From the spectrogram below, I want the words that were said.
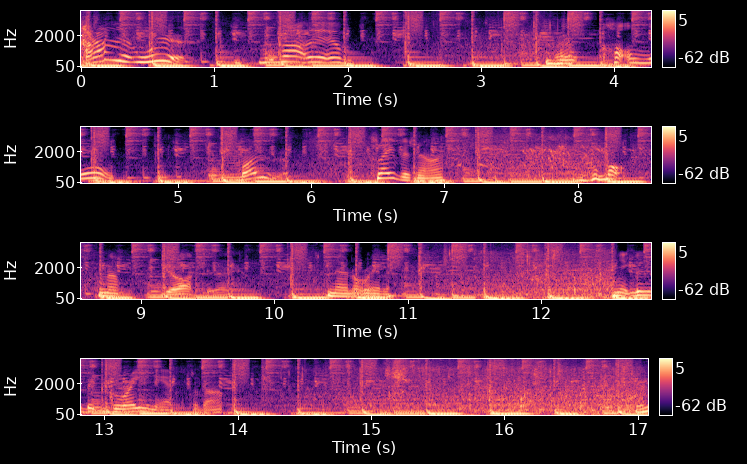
How is it weird? What about it? Um, and warm. Amazing. Flavour's nice. Come on. No, You like it, don't you? no, not really. And it goes a bit grainy after that. Yeah,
